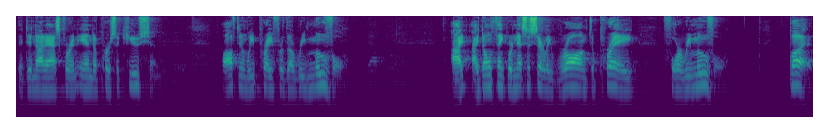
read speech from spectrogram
they did not ask for an end of persecution. Often we pray for the removal. I, I don't think we're necessarily wrong to pray for removal, but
